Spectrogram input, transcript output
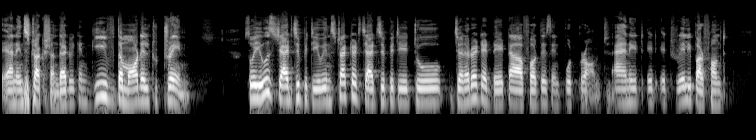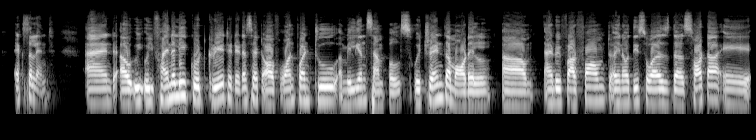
An instruction that we can give the model to train. So we used ChatGPT, we instructed ChatGPT to generate a data for this input prompt and it, it, it really performed excellent. And uh, we, we finally could create a data set of 1.2 million samples. We trained the model um, and we performed, you know, this was the SOTA a,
